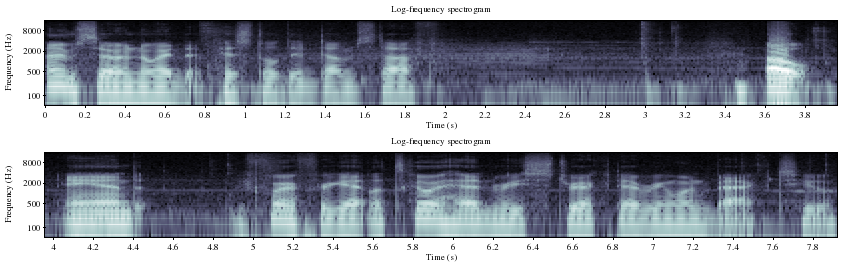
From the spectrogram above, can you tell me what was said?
I'm so annoyed that Pistol did dumb stuff. Oh, and before I forget, let's go ahead and restrict everyone back to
